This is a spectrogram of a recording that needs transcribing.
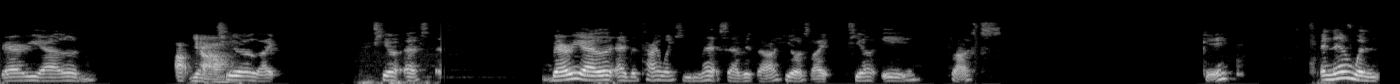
Barry Allen up Yeah. tier like tier S. Barry Allen at the time when he met Savitar, he was like tier A plus. Okay. And then when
